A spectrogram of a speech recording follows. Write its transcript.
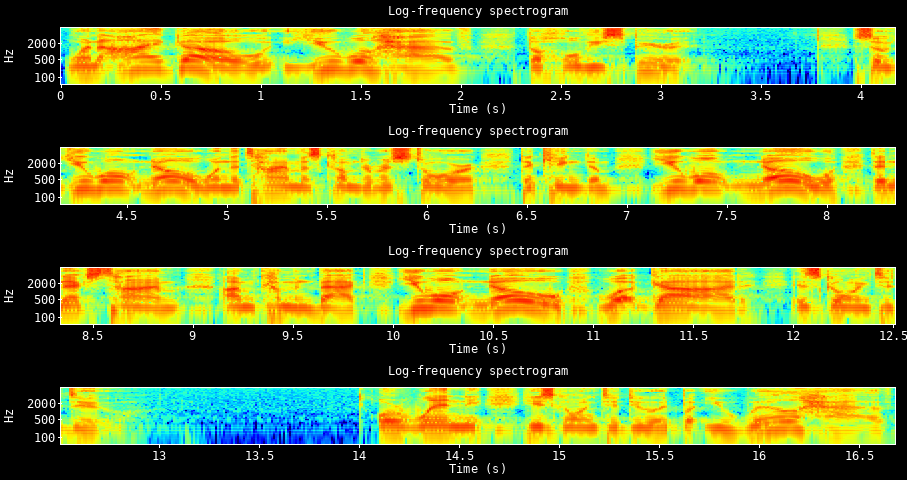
When I go, you will have the Holy Spirit? So you won't know when the time has come to restore the kingdom. You won't know the next time I'm coming back. You won't know what God is going to do or when he's going to do it, but you will have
